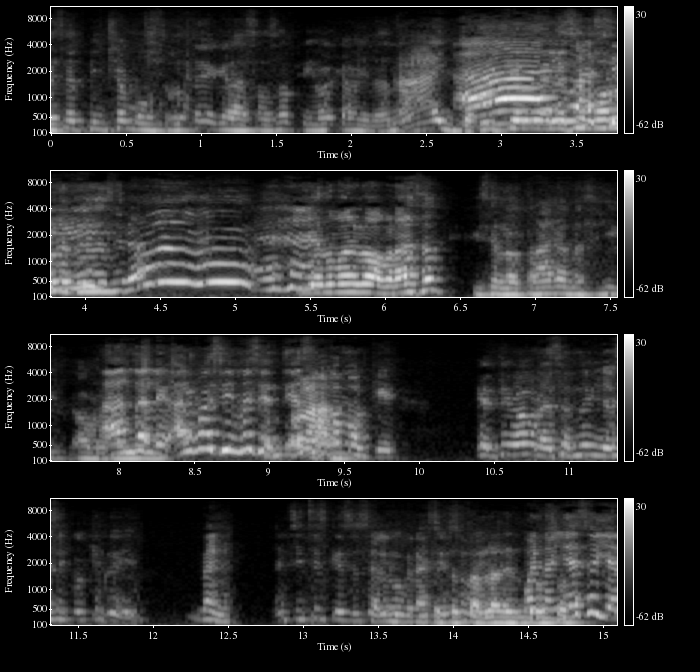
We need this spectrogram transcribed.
ese pinche monstruote grasoso que iba caminando. Ay, Y Ah, que ese morro le empieza a decir, ¡ah! Y ya nomás lo abrazan y se lo tragan así. abrazando. Ándale, algo así me sentí así Ah. como que, que te iba abrazando y yo así como que. Bueno, el chiste es que eso es algo gracioso. En Bueno, ya eso ya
